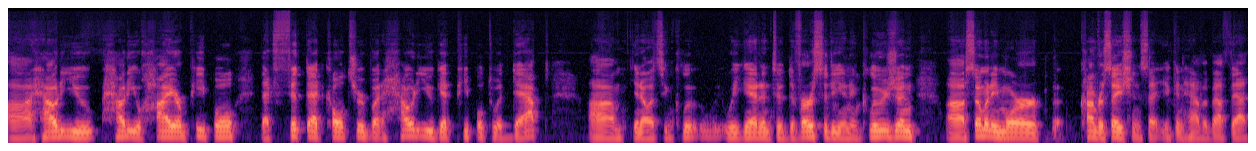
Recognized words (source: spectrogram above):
uh, how do you how do you hire people that fit that culture? But how do you get people to adapt? Um, you know, it's include we get into diversity and inclusion. Uh, so many more conversations that you can have about that.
